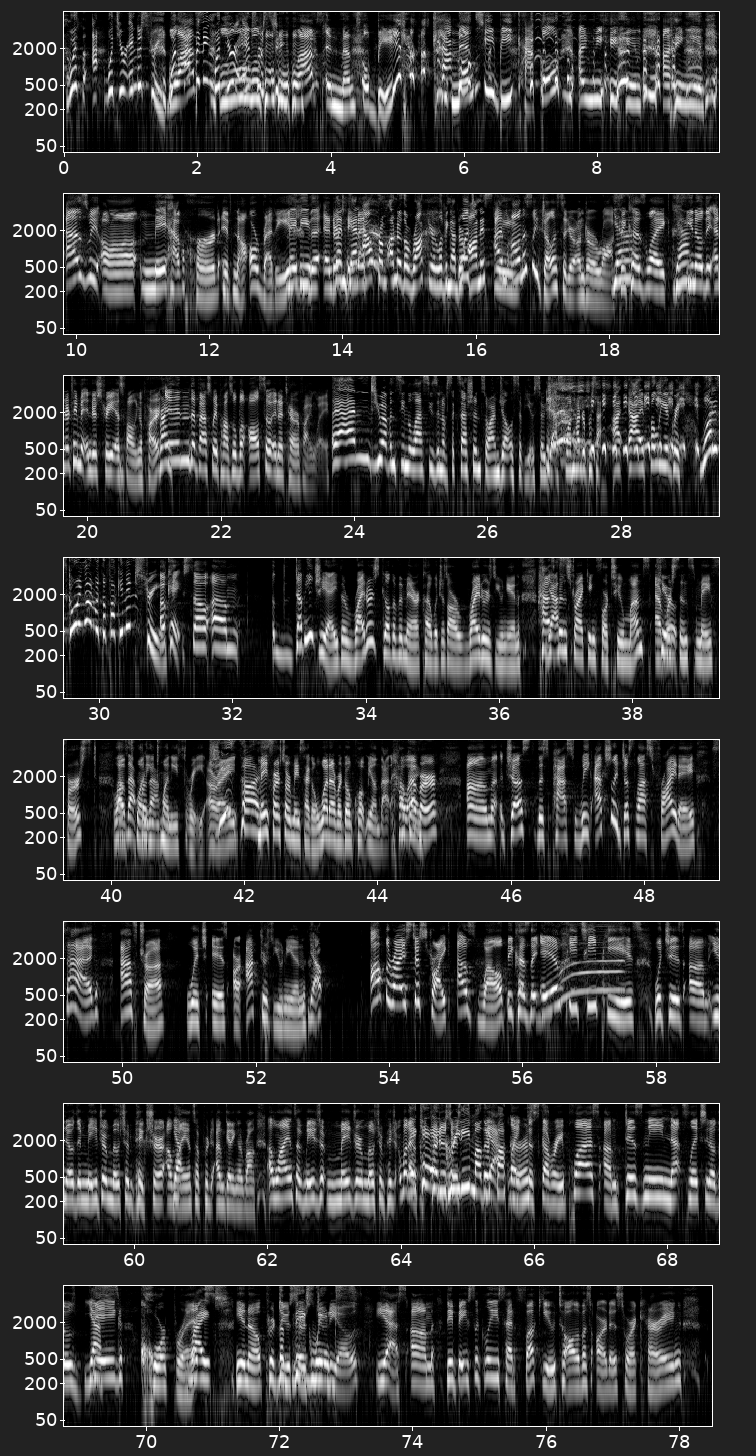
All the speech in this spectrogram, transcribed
with uh, with your industry? What's Laughs- happening with your interesting laughs and mental B, Cackles? B cackle. I mean, I mean, as we all may have heard, if not already, Maybe the entertainment. then get out from under the rock you're living under. Which honestly, I'm honestly jealous that you're under a rock Yeah. because, like, Yeah. you know, the entertainment industry is falling apart Right. in the best way possible, but also in a terrifying way. And you haven't seen the last season of Succession, so I'm jealous of you. So yes, 100. percent I, I fully agree. What is going on with the fucking industry? Okay, so um WGA, the Writers Guild of America, which is our writers union, has Yes. been striking for two months ever Cute. since May 1st Love of that for them. 2023. All right. Jesus. May 1st or May 2nd, whatever. Don't quote me on that. However, um, just this past week, actually just last Friday, SAG AFTRA, which is our actors union, Yep. Authorized to strike as well because the AMPTP, which is um, you know the Major Motion Picture Alliance of Produ- I'm getting it wrong Alliance of Major Major Motion Picture whatever AKA greedy yeah, like. Discovery Plus, um, Disney, Netflix, you know those Yes. big corporate Right. you know producer big wigs. studios. Yes, um, they basically said fuck you to all of us artists who are carrying.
